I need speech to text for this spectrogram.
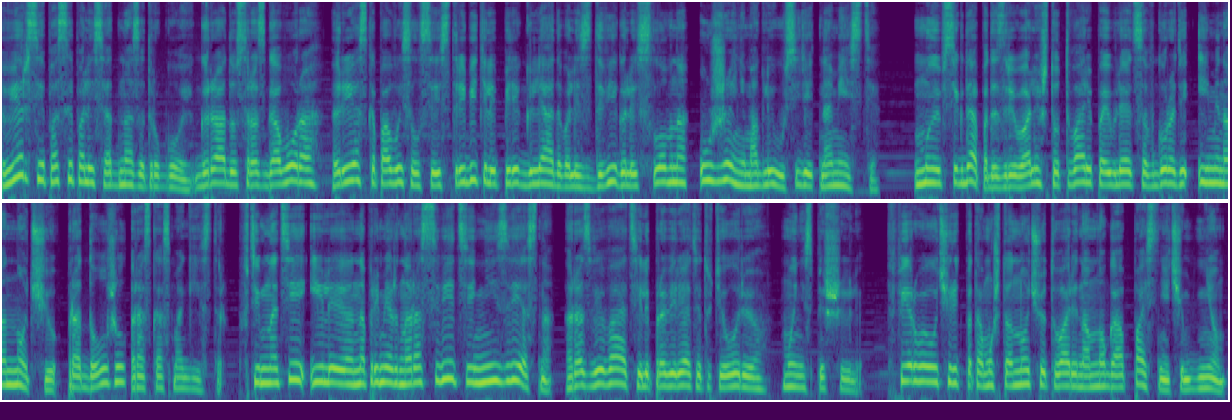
Версии посыпались одна за другой. Градус разговора резко повысился, истребители переглядывались, двигались, словно уже не могли усидеть на месте. «Мы всегда подозревали, что твари появляются в городе именно ночью», продолжил рассказ магистр. «В темноте или, например, на рассвете неизвестно. Развивать или проверять эту теорию мы не спешили. В первую очередь потому, что ночью твари намного опаснее, чем днем.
